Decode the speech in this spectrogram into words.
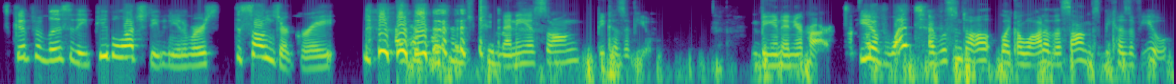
It's good publicity. People watch Steven Universe. The songs are great. I have listened to many a song because of you being in your car. You have what? I've listened to all, like a lot of the songs because of you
